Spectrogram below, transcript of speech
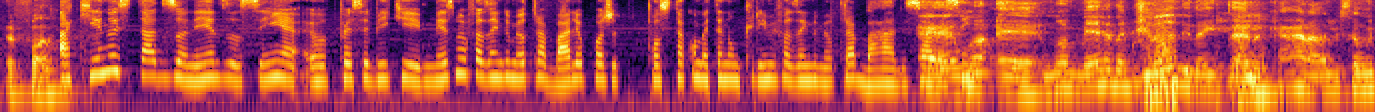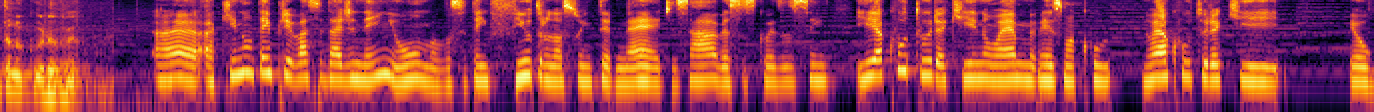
É foda. Aqui nos Estados Unidos, assim, é, eu percebi que mesmo eu fazendo o meu trabalho, eu pode, posso estar cometendo um crime fazendo o meu trabalho, sabe? É, assim? uma, é uma merda grande na internet. Caralho, isso é muita loucura, velho. É, aqui não tem privacidade nenhuma, você tem filtro na sua internet, sabe? Essas coisas assim. E a cultura aqui não é mesmo a, não é a cultura que eu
